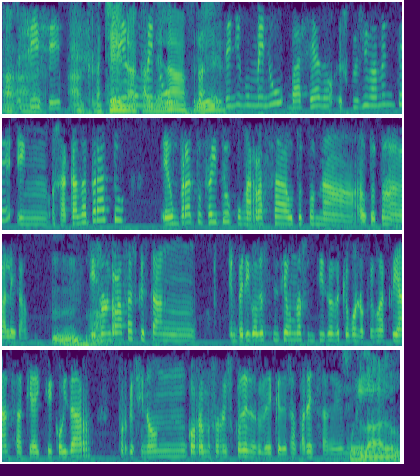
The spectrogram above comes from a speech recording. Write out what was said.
A, a, sí, sí. a cachena, a caldelá, frieira... Teñen un menú baseado exclusivamente en... O sea, cada prato é un prato feito cunha raza autóctona autóctona galega. Uh -huh. E son razas que están en perigo de extinción no sentido de que, bueno, que é unha crianza que hai que coidar porque senón corremos o risco de, de que desapareza. É sí, moi... Claro.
